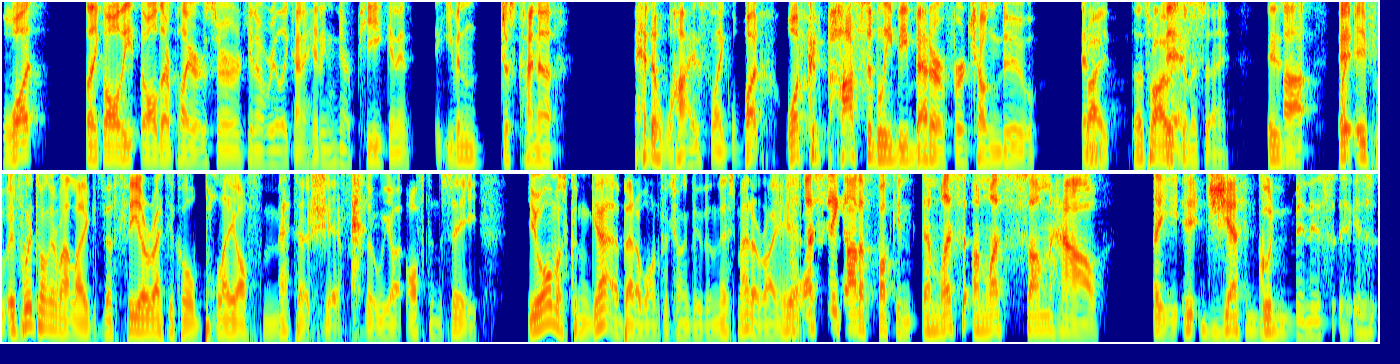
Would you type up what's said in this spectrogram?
what like all the all their players are you know really kind of hitting their peak and it even just kind of meta wise like what what could possibly be better for Chengdu right. That's what I was going to say. Is uh, like- if if we're talking about like the theoretical playoff meta shift that we uh, often see, you almost couldn't get a better one for Chengdu than this meta right here. unless they got a fucking unless unless somehow it- Geoff Goodman is is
